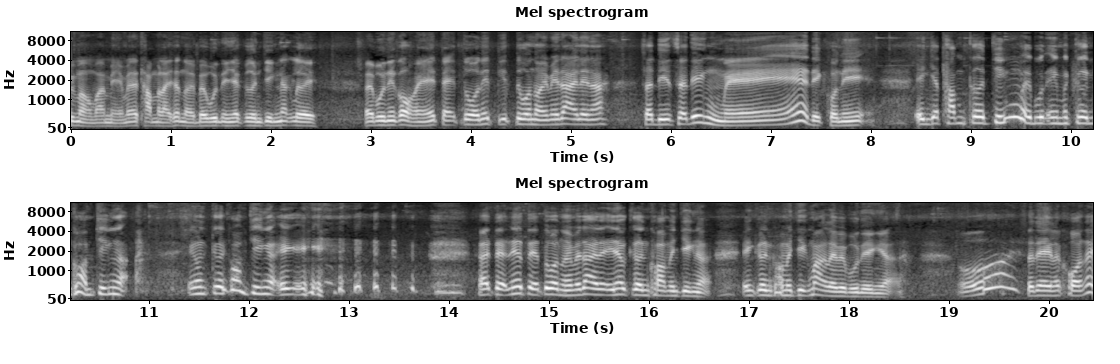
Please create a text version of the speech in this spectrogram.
พี่มัมบอกว่าแหมไม่ได้ทำอะไรสักหน่อยใบบุญเองจะเกินจริงนักเลยใบบุญนี่ก็หอยแตะตัวนิดติดตัวหน่อยไม่ได้เลยนะสะดิดสะดิ้งแหมเด็กคนนี้ เองจะทำเกินจริงใบบุญเองมันเกินความจริงอะ เองมันเกินความจริงอะเองเองแต่เนี่ยแต่ตัวหน่อยไม่ได้เลยเองเกินความเป็นจริงอะเองเกินความเป็นจริงมากเลยใบบุญเองเนี่ยโอ้ยแสดงละครได้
